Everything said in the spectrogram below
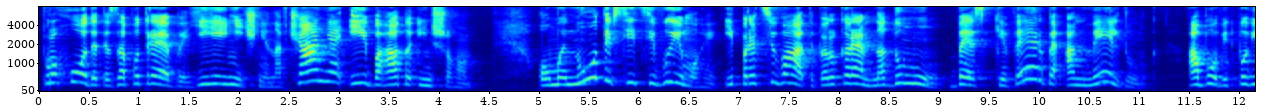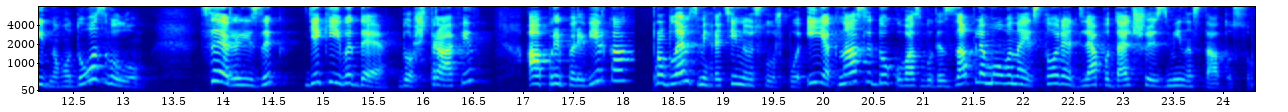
проходити за потреби гігієнічні навчання і багато іншого. Оминути всі ці вимоги і працювати перукарем на дому без кевербе анмельдунг або відповідного дозволу це ризик, який веде до штрафів, а при перевірках проблем з міграційною службою. І як наслідок у вас буде заплямована історія для подальшої зміни статусу.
